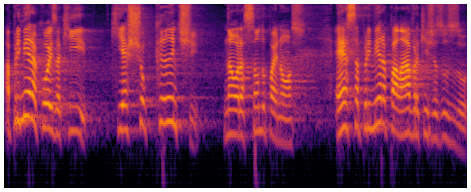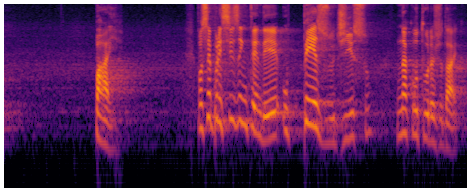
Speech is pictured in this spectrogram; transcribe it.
A primeira coisa aqui que é chocante na oração do Pai Nosso essa primeira palavra que Jesus usou. Pai. Você precisa entender o peso disso na cultura judaica.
